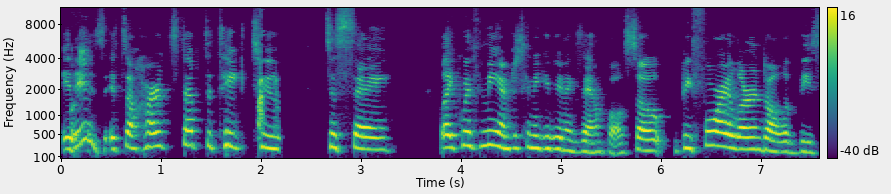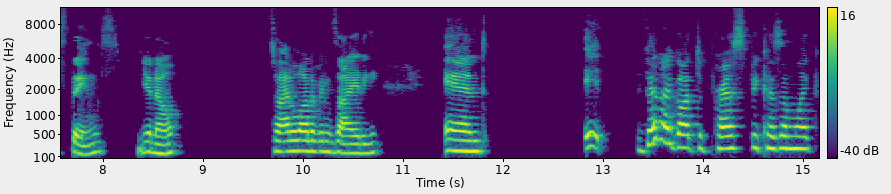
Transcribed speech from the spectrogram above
it is. It's a hard step to take to to say, like with me, I'm just going to give you an example. So before I learned all of these things, you know, so I had a lot of anxiety and it then I got depressed because I'm like,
